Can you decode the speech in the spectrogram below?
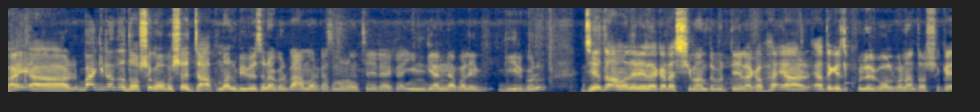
ভাই। আর বাকিটা তো দর্শক অবশ্যই জাতমান বিবেচনা করবে। আমার কাছে মনে হচ্ছে এটা একটা ইন্ডিয়ান নেপালি গির গরু। যেহেতু আমাদের এলাকাটা সীমান্তবর্তী এলাকা ভাই আর এত কিছু খুলে বলব না দর্শকে।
